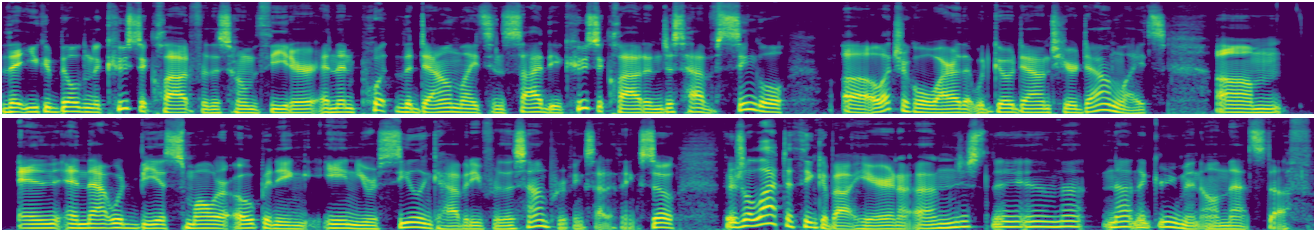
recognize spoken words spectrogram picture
that you could build an acoustic cloud for this home theater and then put the downlights inside the acoustic cloud and just have single uh, electrical wire that would go down to your downlights. Um, and and that would be a smaller opening in your ceiling cavity for the soundproofing side of things. So there's a lot to think about here, and I'm just I'm not not in agreement on that stuff.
